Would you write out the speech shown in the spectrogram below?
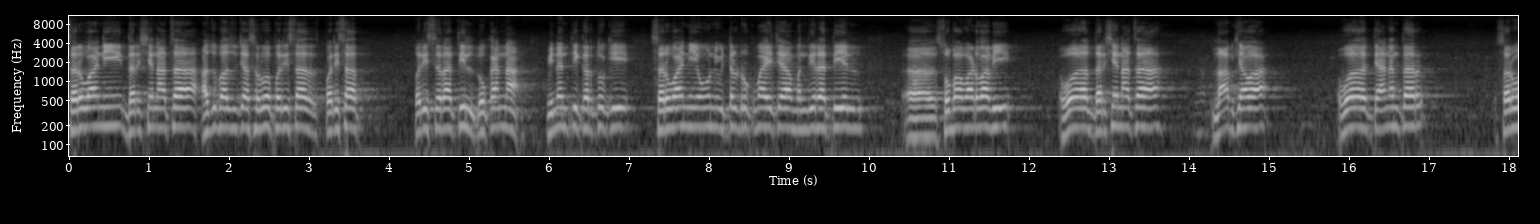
सर्वांनी दर्शनाचा आजूबाजूच्या सर्व परिसर परिसर परिसरातील लोकांना विनंती करतो की सर्वांनी येऊन विठ्ठल रुक्माईच्या मंदिरातील शोभा वाढवावी व दर्शनाचा लाभ घ्यावा व त्यानंतर सर्व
